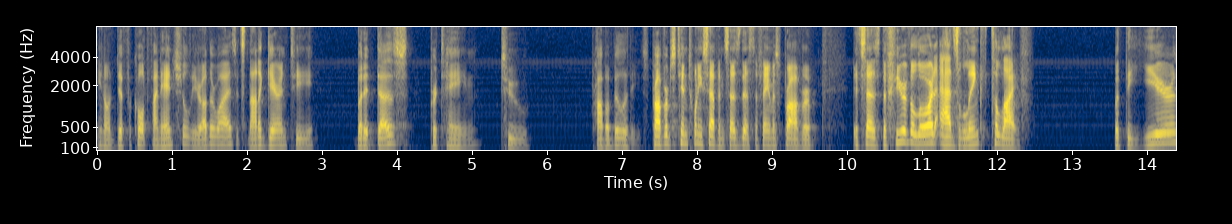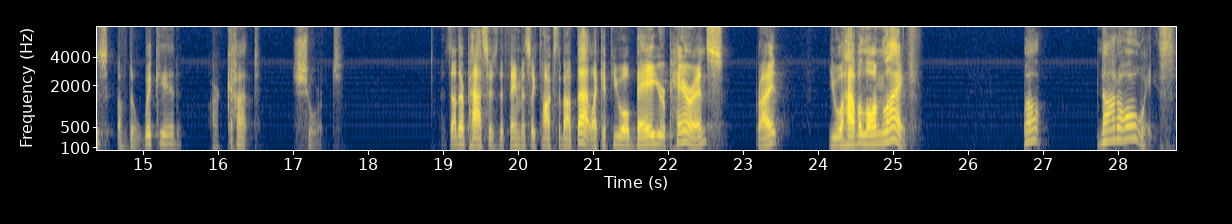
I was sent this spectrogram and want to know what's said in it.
you know, difficult financially or otherwise. It's not a guarantee, but it does pertain to probabilities. Proverbs 10:27 says this, a famous proverb. It says, The fear of the Lord adds length to life, but the years of the wicked are cut short. There's another passage that famously talks about that. Like if you obey your parents, right, you will have a long life. Well, not always.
